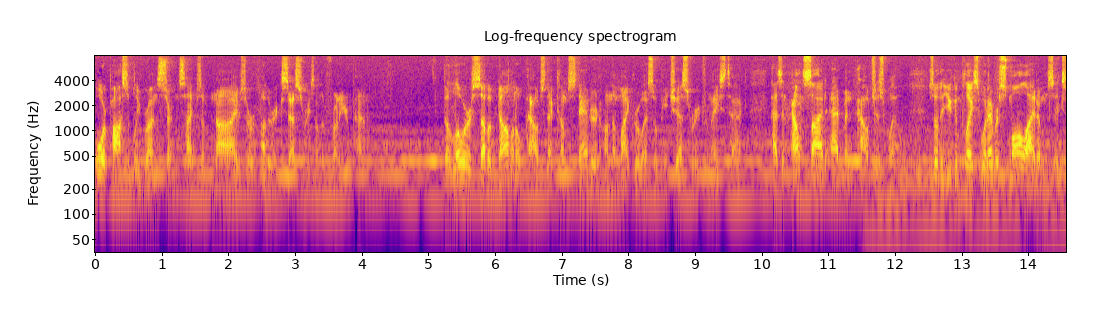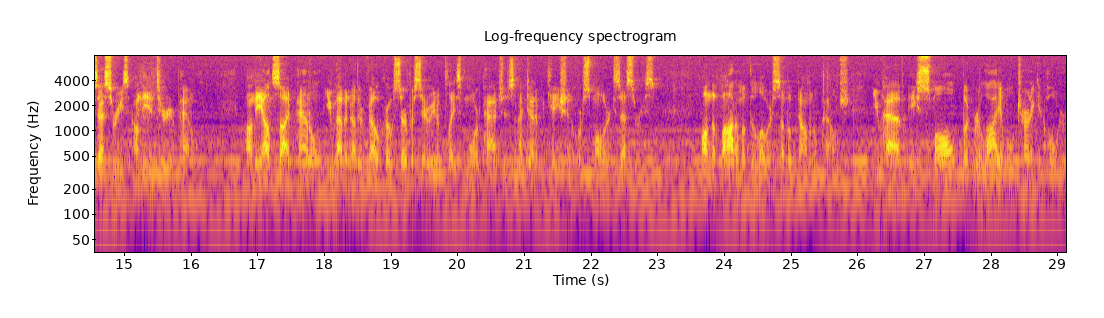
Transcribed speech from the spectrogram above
or possibly run certain types of knives or other accessories on the front of your panel. The lower subabdominal pouch that comes standard on the Micro SOP chest rig from Tac has an outside admin pouch as well, so that you can place whatever small items, accessories on the interior panel. On the outside panel, you have another Velcro surface area to place more patches, identification, or smaller accessories. On the bottom of the lower subabdominal pouch, you have a small but reliable tourniquet holder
